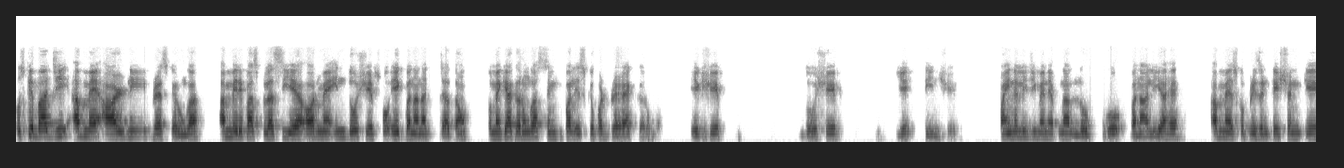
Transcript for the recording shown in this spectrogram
उसके बाद जी, अब मैं आल्ट नहीं प्रेस करूँगा। अब मेरे पास प्लस ही है और मैं इन दो शेप्स को एक बनाना चाहता हूँ तो मैं क्या करूँगा? सिंपल इसके ऊपर ड्रैग करूँगा। एक शेप दो शेप ये तीन शेप फाइनली जी मैंने अपना लोगो बना लिया है। अब मैं इसको प्रेजेंटेशन के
